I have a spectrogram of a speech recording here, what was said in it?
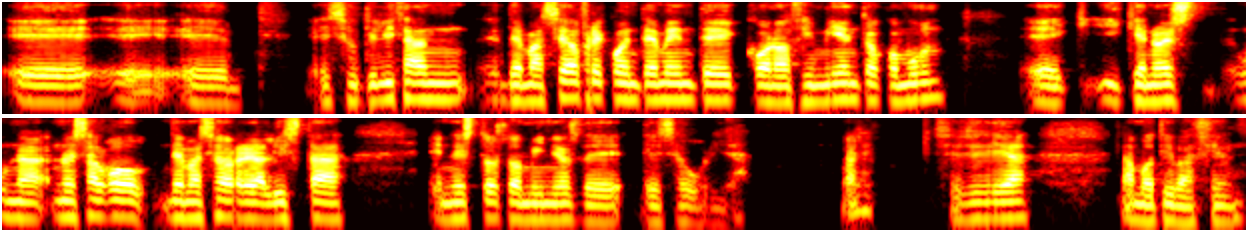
se utilizan demasiado frecuentemente conocimiento común y que no es, una, no es algo demasiado realista en estos dominios de seguridad. ¿vale? Esa sería la motivación.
